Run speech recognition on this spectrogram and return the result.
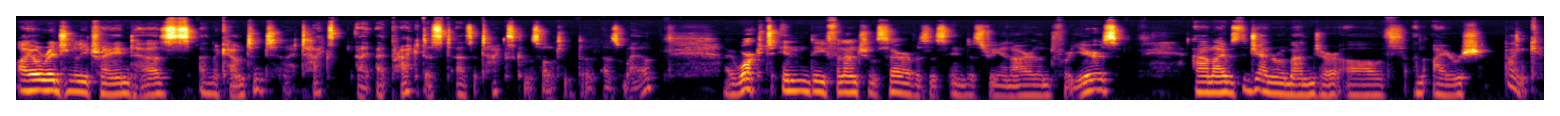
I originally trained as an accountant. I tax I, I practiced as a tax consultant as well. I worked in the financial services industry in Ireland for years, and I was the general manager of an Irish bank.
